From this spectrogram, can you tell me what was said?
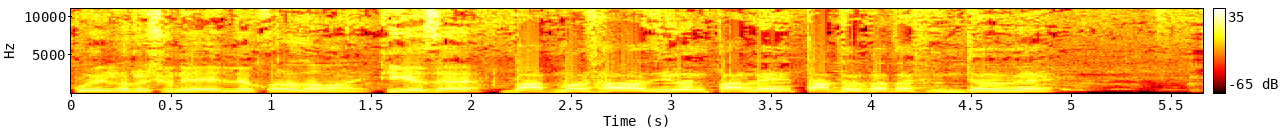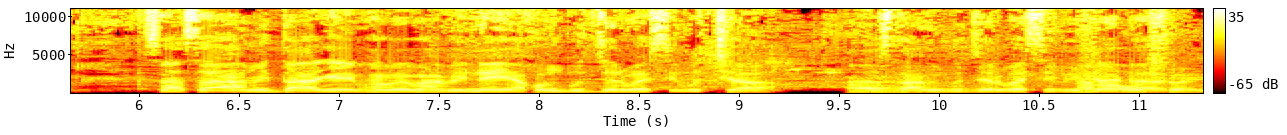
বইয়ের কথা শুনে এলে করা যাওয়া নাই ঠিক আছে? বাপ মা সারা জীবন পালে তাদের কথা শুনতে হবে। চাচা আমি তো আগে এভাবে ভাবি নাই এখন বুঝার পাইছি বুঝছা? আমি বুঝার পাইছি হ্যাঁ, বিষয়টা। অবশ্যই।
